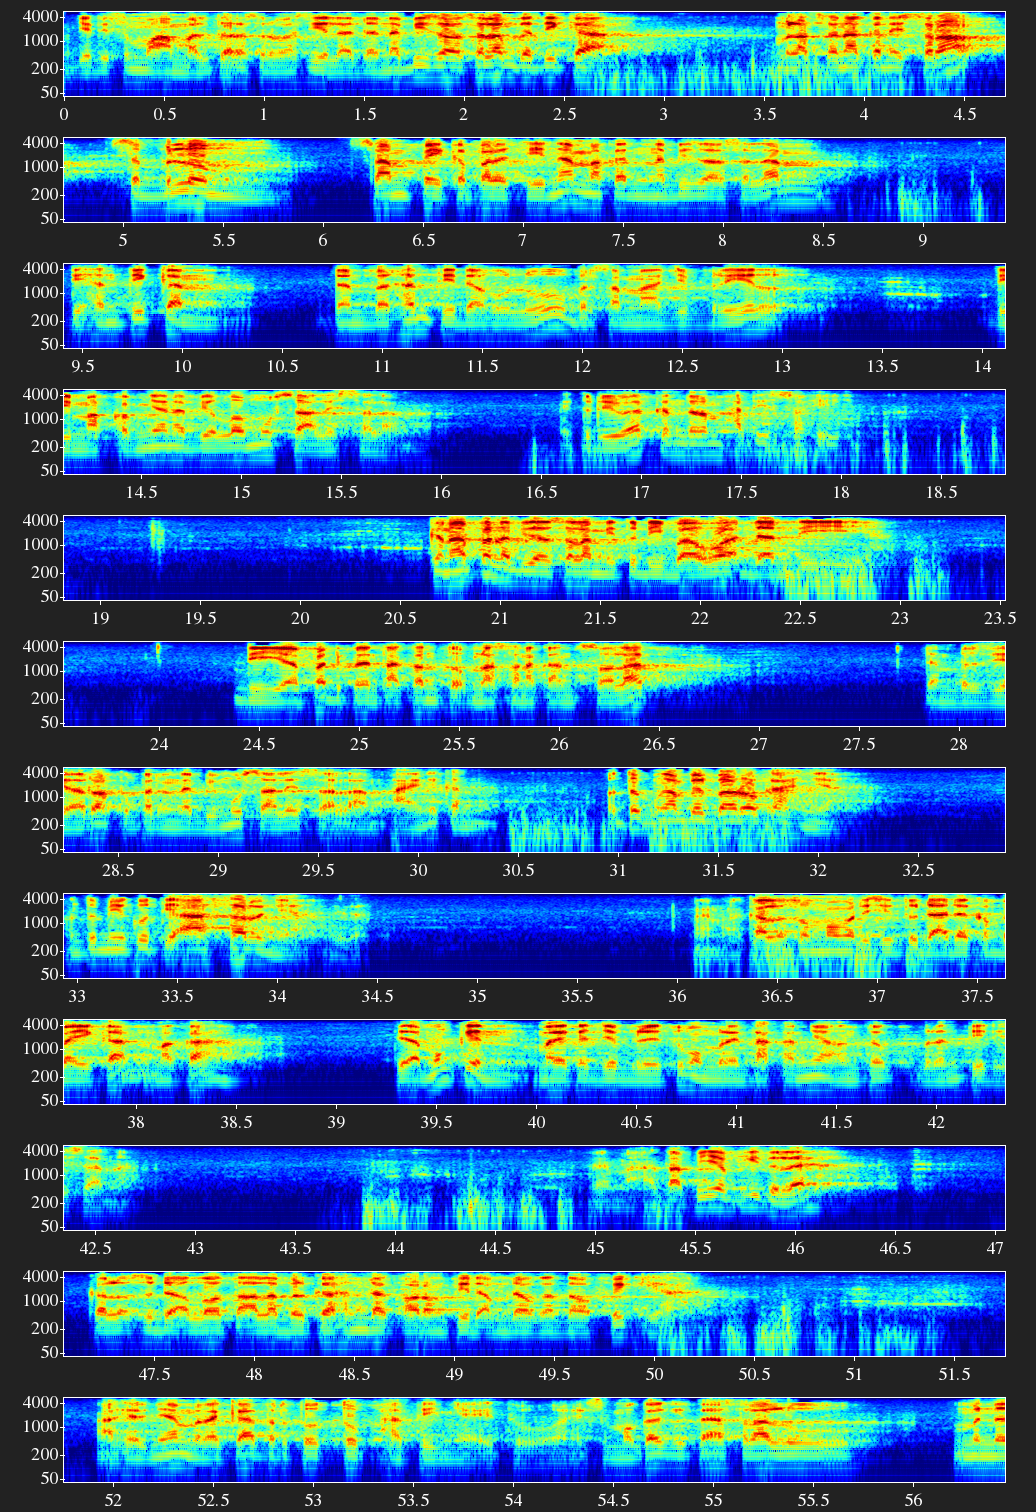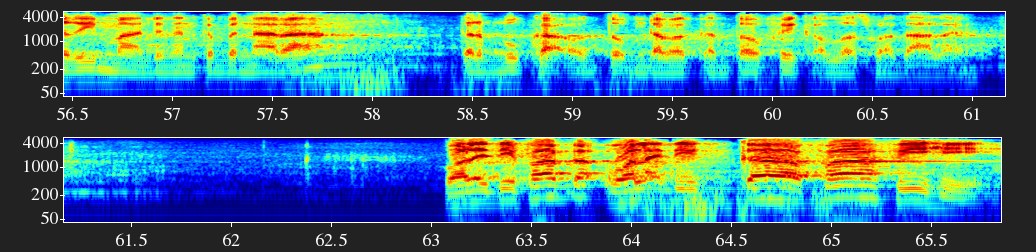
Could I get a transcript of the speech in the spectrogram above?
Jadi semua amal itu harus berwasilah. Dan Nabi SAW ketika melaksanakan Isra sebelum sampai ke Palestina maka Nabi SAW dihentikan dan berhenti dahulu bersama Jibril di makamnya Nabi Allah Musa alaihissalam. Itu diriwayatkan dalam hadis sahih. Kenapa Nabi SAW itu dibawa dan di di apa diperintahkan untuk melaksanakan sholat dan berziarah kepada Nabi Musa alaihissalam. Ah ini kan untuk mengambil barokahnya, untuk mengikuti asarnya. Gitu. Nah, kalau semua di situ tidak ada kebaikan, maka tidak mungkin mereka Jibril itu memerintahkannya untuk berhenti di sana. Nah, tapi ya begitulah. Kalau sudah Allah Ta'ala berkehendak orang tidak mendapatkan taufik, ya akhirnya mereka tertutup hatinya itu. Semoga kita selalu menerima dengan kebenaran terbuka untuk mendapatkan taufik Allah SWT walaitikaf fihi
